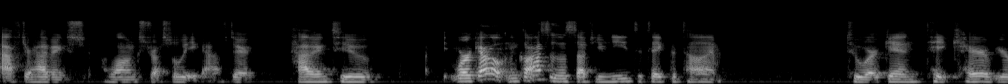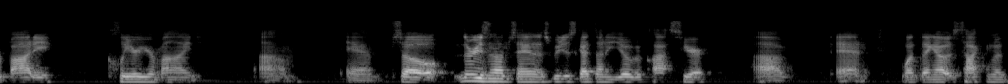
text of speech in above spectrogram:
after having a long stressful week, after having to work out in classes and stuff, you need to take the time to work in, take care of your body, clear your mind um, and so the reason I'm saying this, we just got done a yoga class here. Um, and one thing I was talking with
